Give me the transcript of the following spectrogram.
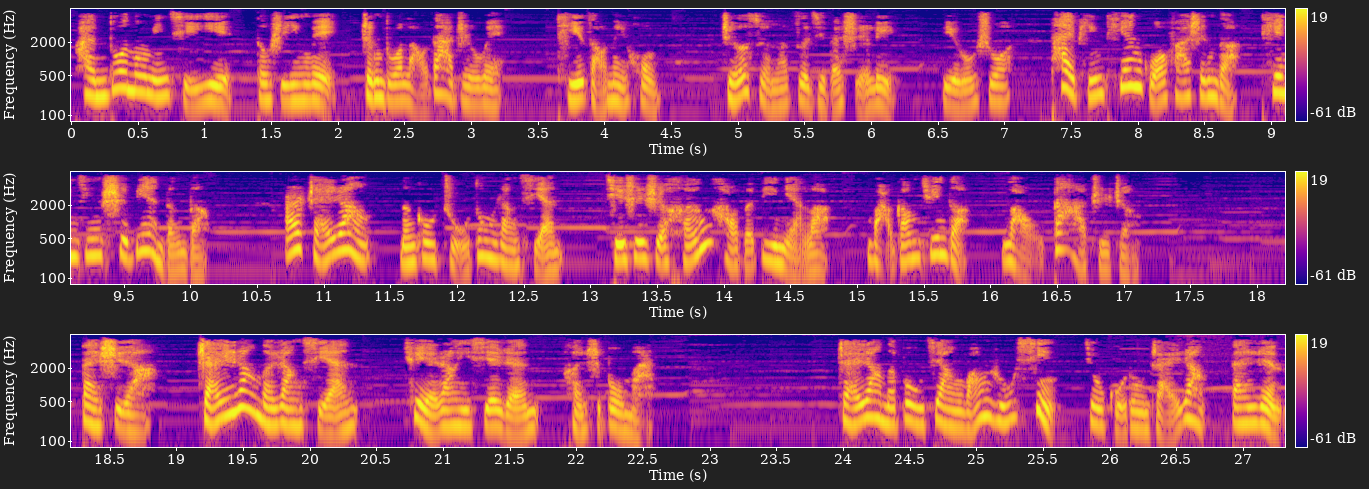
很多农民起义都是因为争夺老大之位，提早内讧，折损了自己的实力。比如说太平天国发生的天津事变等等。而翟让能够主动让贤，其实是很好的避免了瓦岗军的老大之争。但是啊，翟让的让贤，却也让一些人很是不满。翟让的部将王如信就鼓动翟让担任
